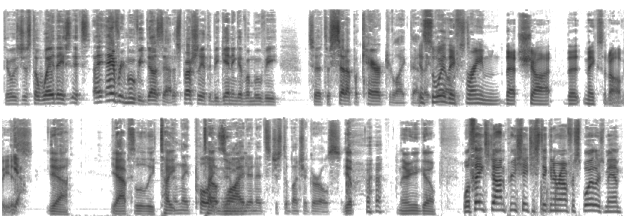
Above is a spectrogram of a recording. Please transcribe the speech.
There was just a way they. It's every movie does that, especially at the beginning of a movie to, to set up a character like that. It's the way they always do. frame that shot that makes it obvious. Yeah. Yeah. Yeah, absolutely. Tight. and they pull out wide, in. and it's just a bunch of girls. Yep. there you go. Well, thanks, John. Appreciate you sticking around for spoilers, man.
